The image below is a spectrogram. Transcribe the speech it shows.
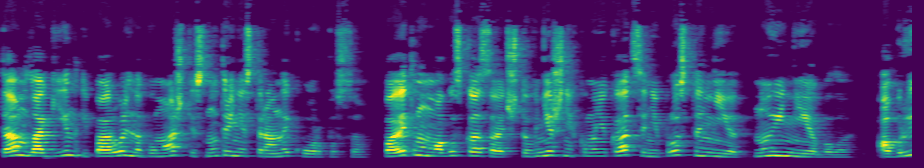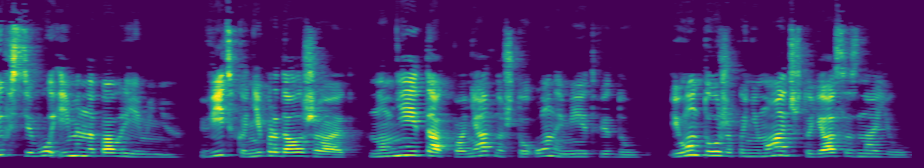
Там логин и пароль на бумажке с внутренней стороны корпуса. Поэтому могу сказать, что внешних коммуникаций не просто нет, но и не было. Обрыв всего именно по времени. Витька не продолжает, но мне и так понятно, что он имеет в виду. И он тоже понимает, что я осознаю.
